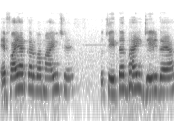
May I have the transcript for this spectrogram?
એફઆઈઆર કરવામાં આવ્યું છે તો ચેતરભાઈ જેલ ગયા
